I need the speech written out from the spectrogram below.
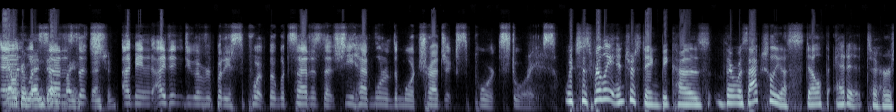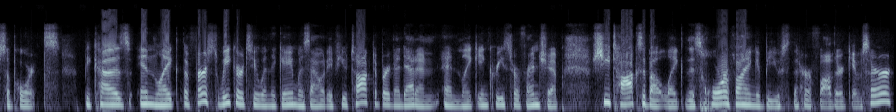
Erica and what's sad is that she- I mean, I didn't do everybody's support, but what's sad is that she had one of the more tragic support stories. Which is really interesting because there was actually a stealth edit to her supports because in like the first week or two when the game was out, if you talk to Bernadette and, and like increased her friendship, she talks about like this horrifying abuse that her father gives her.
